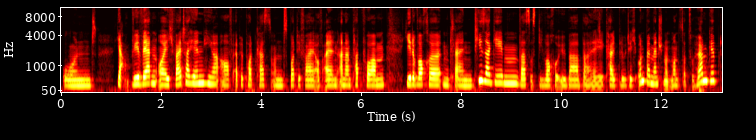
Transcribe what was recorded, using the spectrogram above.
Und ja, wir werden euch weiterhin hier auf Apple Podcasts und Spotify, auf allen anderen Plattformen jede Woche einen kleinen Teaser geben, was es die Woche über bei Kaltblütig und bei Menschen und Monster zu hören gibt.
